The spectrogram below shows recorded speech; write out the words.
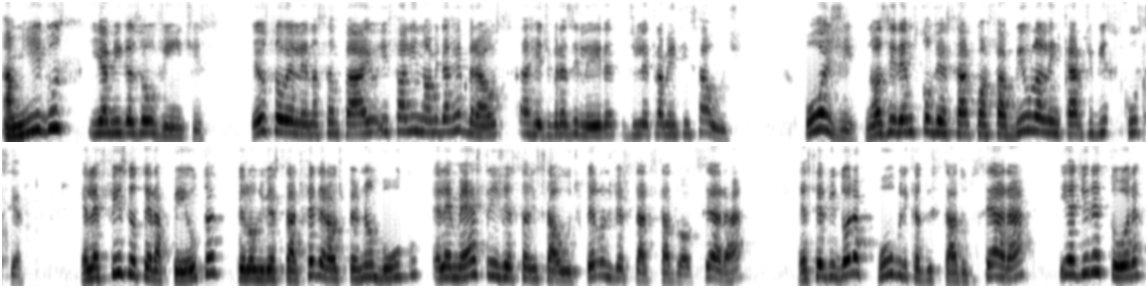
amigos e amigas ouvintes. Eu sou Helena Sampaio e falo em nome da Rebraus, a rede brasileira de letramento em saúde. Hoje nós iremos conversar com a Fabiola Alencar de Biscúcia. Ela é fisioterapeuta pela Universidade Federal de Pernambuco, ela é mestre em gestão em saúde pela Universidade Estadual do Ceará, é servidora pública do Estado do Ceará e é diretora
